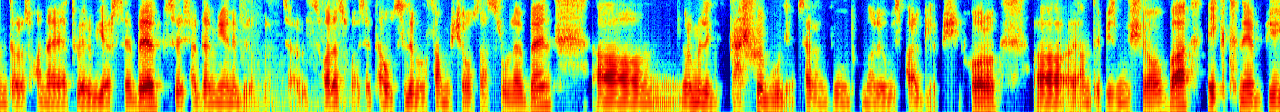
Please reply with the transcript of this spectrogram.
იმიტომ რომ სხვანაირად ვერ ვიარსებებ, ეს ადამიანები, რომლებიც არის სხვადასხვა ესეთ აუცილებელ სამუშაოს ასრულებენ, რომელიც დაშვებულია საგანგებო მდგომარეობის ფარგლებში, ხო, ამ ტიპის მუშაობა მუშაობა, ექთნები,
